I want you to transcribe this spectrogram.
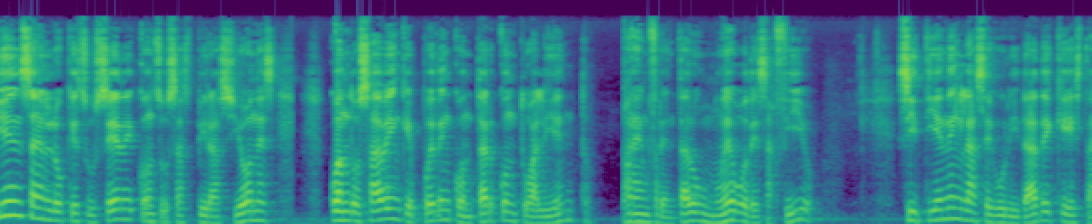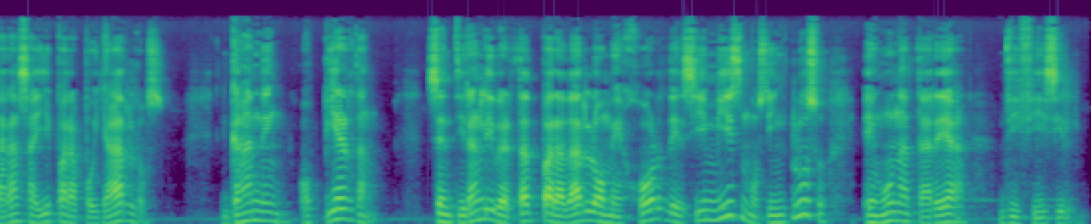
Piensa en lo que sucede con sus aspiraciones cuando saben que pueden contar con tu aliento para enfrentar un nuevo desafío. Si tienen la seguridad de que estarás ahí para apoyarlos, ganen o pierdan, sentirán libertad para dar lo mejor de sí mismos, incluso en una tarea difícil.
